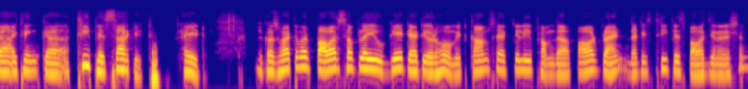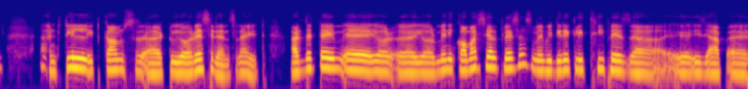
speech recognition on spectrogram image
I think three phase circuit, right? because whatever power supply you get at your home, it comes actually from the power plant, that is three-phase power generation, until it comes uh, to your residence, right? At that time, uh, your uh, your many commercial places, maybe directly three-phase uh, is up, uh,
